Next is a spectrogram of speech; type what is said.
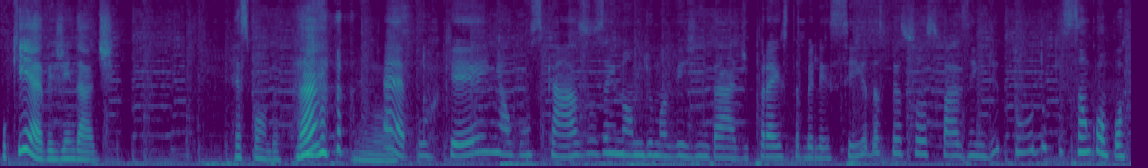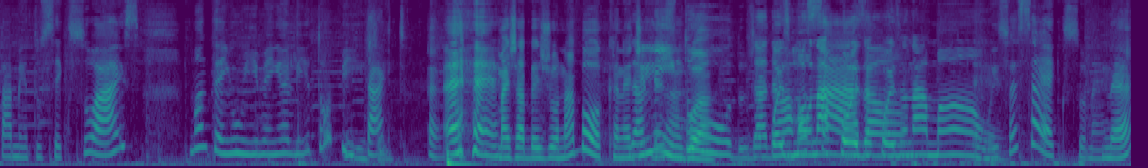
O que é virgindade? Responda. Né? É, porque em alguns casos, em nome de uma virgindade pré-estabelecida, as pessoas fazem de tudo que são comportamentos sexuais, mantém o ímen ali, tô virgem. Intacto. É. Mas já beijou na boca, né? Já de língua, Tudo, já, pôs uma mão na coisa, coisa na mão. É. Isso é sexo, né? né?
